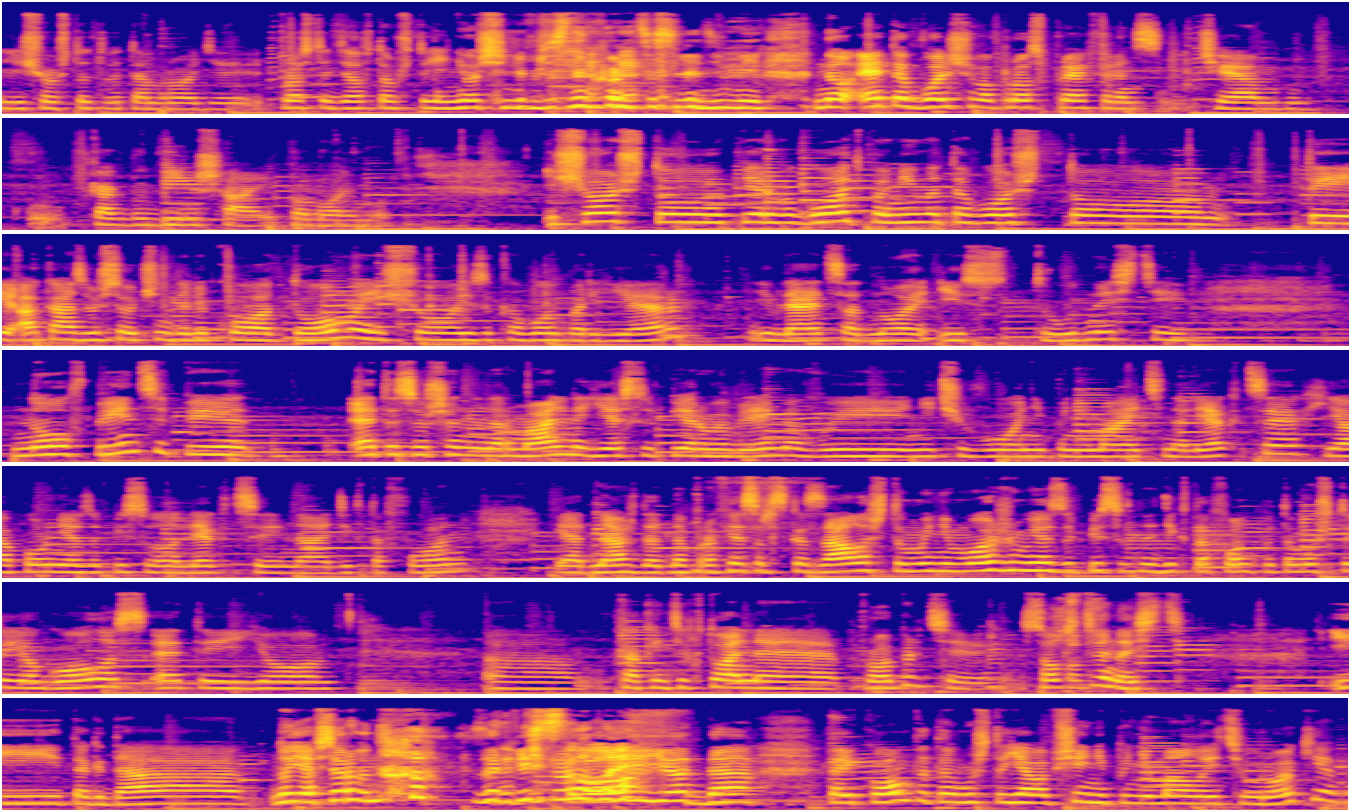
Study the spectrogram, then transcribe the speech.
или еще что-то в этом роде. Просто дело в том, что я не очень люблю знакомиться с людьми, но это больше вопрос преференс, чем как бы being shy, по-моему. Еще что первый год, помимо того, что ты оказываешься очень далеко от дома, еще языковой барьер является одной из трудностей. Но, в принципе, это совершенно нормально, если первое время вы ничего не понимаете на лекциях. Я помню, я записывала лекции на диктофон, и однажды одна профессор сказала, что мы не можем ее записывать на диктофон, потому что ее голос — это ее э, как интеллектуальная property, собственность. И тогда... Но я все равно записывала ее, да, тайком, потому что я вообще не понимала эти уроки.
